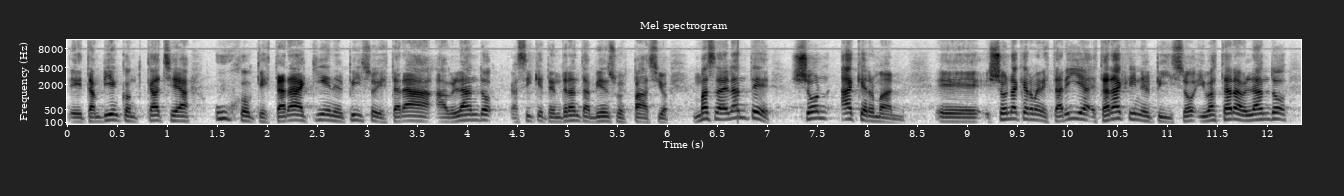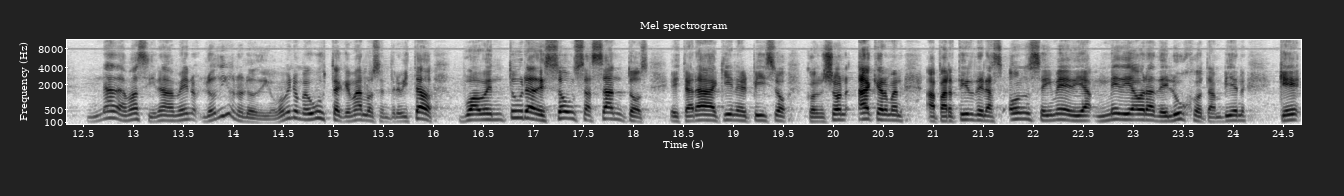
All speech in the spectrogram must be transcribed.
eh, también con Cachea Ujo, que estará aquí en el piso y estará hablando, así que tendrán también su espacio. Más adelante, John Ackerman. Eh, John Ackerman estaría, estará aquí en el piso y va a estar hablando nada más y nada menos, ¿lo digo o no lo digo? A mí no me gusta quemar los entrevistados. Boaventura de Sousa Santos estará aquí en el piso con John Ackerman a partir de las once y media, media hora de lujo también que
